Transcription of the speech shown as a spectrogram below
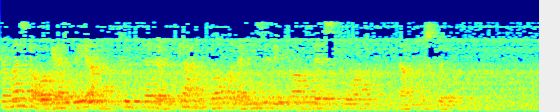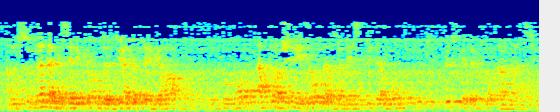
Comment est-ce qu'on va garder en tout temps le pardon, la miséricorde, l'espoir dans tout cela? En nous souvenant de la miséricorde de Dieu à notre égard, nous pouvons approcher les autres dans un esprit d'amour plus, que de condamnation.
